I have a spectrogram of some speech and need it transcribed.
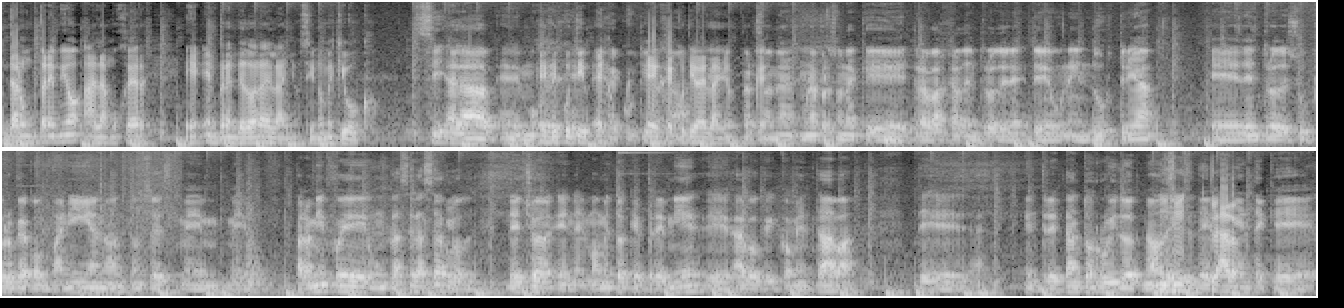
dar un premio a la mujer emprendedora del año, si no me equivoco. Sí, a la eh, mujer ejecutiva, ejecutiva, del año. Persona, Una persona que trabaja dentro de, una industria, eh, dentro de su propia compañía, ¿no? Entonces, me, para mí fue un placer hacerlo. De hecho, en el momento que premié, eh, algo que comentaba, de, entre tanto ruido ¿no? de, la gente que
